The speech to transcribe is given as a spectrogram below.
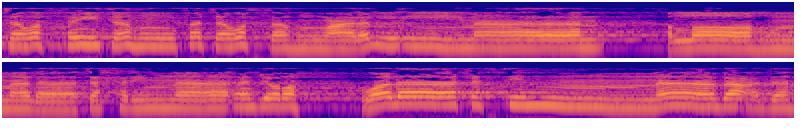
توفيته فتوفه على الإيمان. اللهم لا تحرمنا أجره ولا تفتنا بعده.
